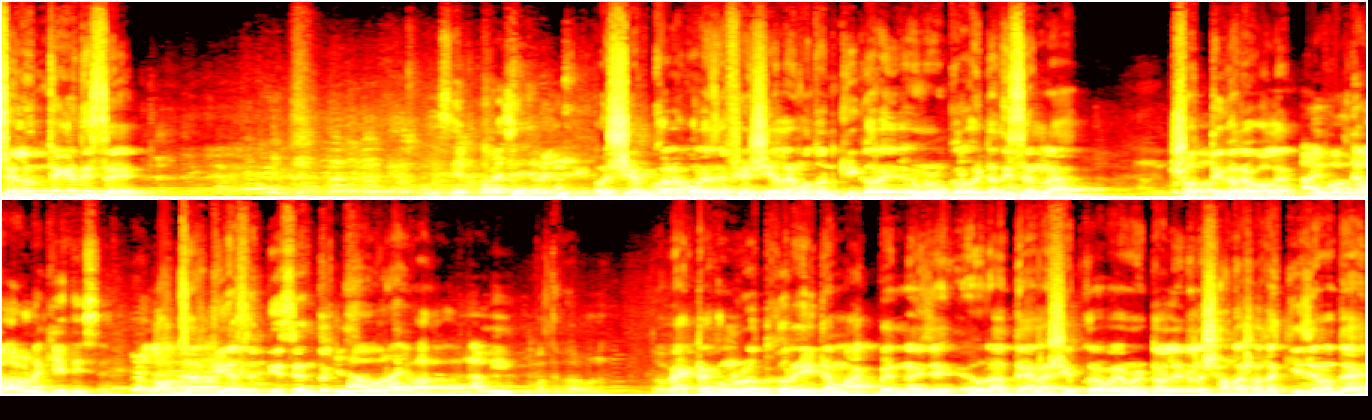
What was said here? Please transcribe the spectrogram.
সেলুন থেকে দিছে? সেভ থেকে। ওই শেভ করার পরে যে ফেসিয়ালের মতন কি করে করে ওইটা দিছেন না? সত্যি করে বলেন। আমি বলতে পারব না কি দিছে। লজ্জার কি আছে? দিছেন তো না ওরাই ভালো আমি বলতে পারব না। তবে একটা অনুরোধ করে এটা মাখবেন না যে ওরা দেয় না শেভ করার পরে ডলে ডলে সাদা সাদা কি যেন দেয়।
